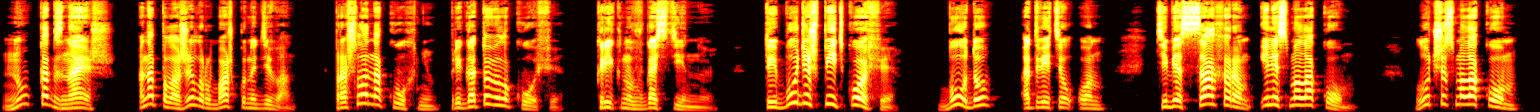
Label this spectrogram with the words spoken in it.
«Ну, как знаешь». Она положила рубашку на диван. Прошла на кухню, приготовила кофе, крикнув в гостиную. «Ты будешь пить кофе?» «Буду», — ответил он. «Тебе с сахаром или с молоком?» «Лучше с молоком», —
